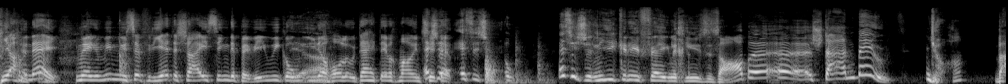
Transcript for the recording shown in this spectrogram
Ja, aber nein. Ich meine, wir müssen für jeden Scheiß eine Bewilligung Ja. reinholen und der hat einfach mal Es ist, entschieden, es, ist, oh, es ist ein Eingriff eigentlich in unser Abend-Sternbild. ja, wer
